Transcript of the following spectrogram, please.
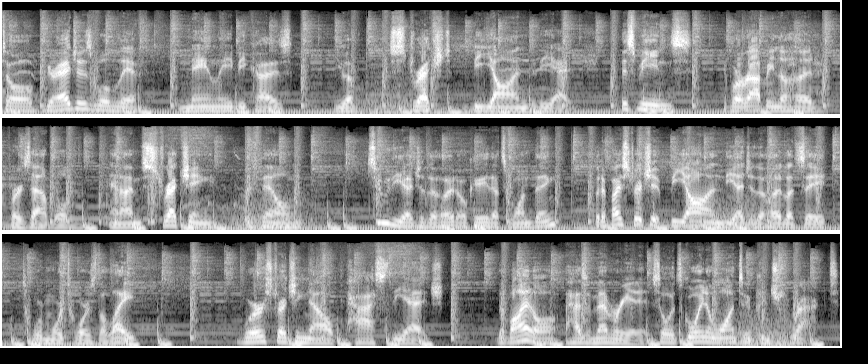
So your edges will lift mainly because you have stretched beyond the edge. This means if we're wrapping the hood, for example, and I'm stretching the film to the edge of the hood, okay, that's one thing. But if I stretch it beyond the edge of the hood, let's say toward more towards the light, we're stretching now past the edge. The vinyl has a memory in it, so it's going to want to contract.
